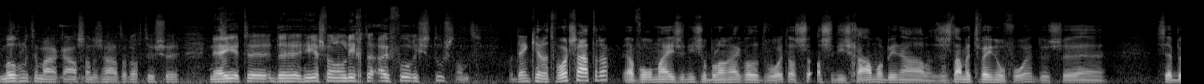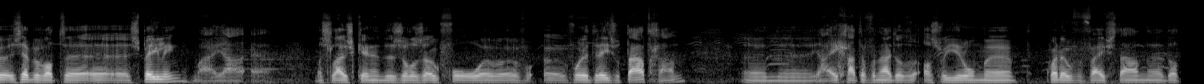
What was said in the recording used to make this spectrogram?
mogelijk te maken aanstaande zaterdag. Dus nee, het de heerst wel een lichte euforische toestand. Wat denk je dat het wordt zaterdag? Ja, volgens mij is het niet zo belangrijk wat het wordt als, als ze die schaal maar binnenhalen. Ze staan met 2-0 voor, dus ze, hebben, ze hebben wat speling. Maar ja, maar sluiskennende zullen ze ook vol uh, voor het resultaat gaan. En, uh, ja, ik ga ervan uit dat als we hier om uh, kwart over vijf staan, dat,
